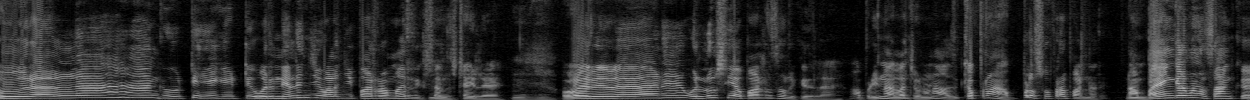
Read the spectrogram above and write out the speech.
ஊரெல்லாம் குட்டிக்கிட்டு ஒரு நெலிஞ்சு வளைஞ்சி பாடுற மாதிரி இருக்கு சார் அந்த ஸ்டைலு. ஒரு ஒரு லூசியா பாடுறதும் இருக்கு இதில். அப்படின்னு அதெல்லாம் சொன்னோன்னா அதுக்கப்புறம் அவ்வளோ சூப்பராக பாடினாரு. நான் பயங்கரமான சாங்க்கு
